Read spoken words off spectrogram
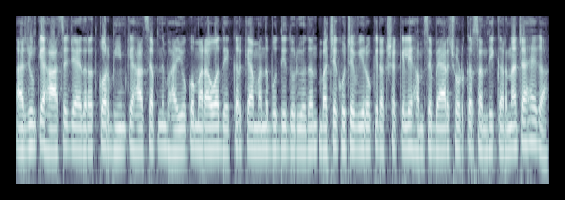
अर्जुन के हाथ से जयद्रथ को और भीम के हाथ से अपने भाइयों को मरा हुआ देखकर क्या मंदबुद्धि दुर्योधन बचे खुचे वीरों की रक्षा के लिए हमसे बैर छोड़कर संधि करना चाहेगा?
